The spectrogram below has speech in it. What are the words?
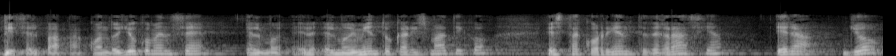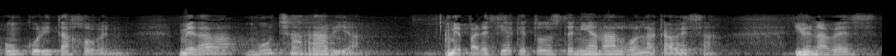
dice el Papa. Cuando yo comencé el, el movimiento carismático, esta corriente de gracia, era yo un curita joven. Me daba mucha rabia. Me parecía que todos tenían algo en la cabeza. Y una vez,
